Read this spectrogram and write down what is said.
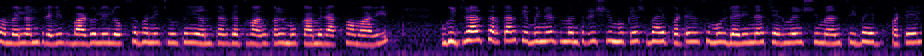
સંમેલન ત્રેવીસ બારડોલી લોકસભાની ચૂંટણી અંતર્ગત વાંકલ મુકામે રાખવામાં આવી. ગુજરાત સરકાર કેબિનેટ મંત્રી શ્રી મુકેશભાઈ પટેલ, સુમુલ ડેરીના chairman Shri Mansibhai Patel,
